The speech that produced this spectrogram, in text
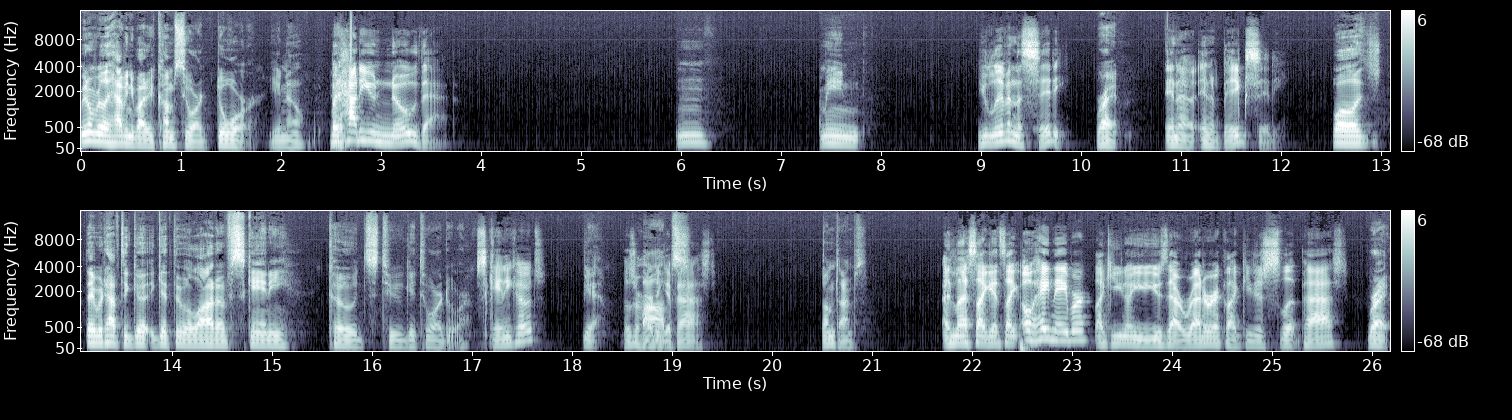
We don't really have anybody who comes to our door, you know. But how do you know that? Mm, I mean, You live in the city, right. in a in a big city. Well, they would have to go, get through a lot of scanny codes to get to our door. Scanny codes? Yeah, Those are hard to get past. sometimes. Unless like it's like, oh hey neighbor, like you know you use that rhetoric, like you just slip past. Right.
